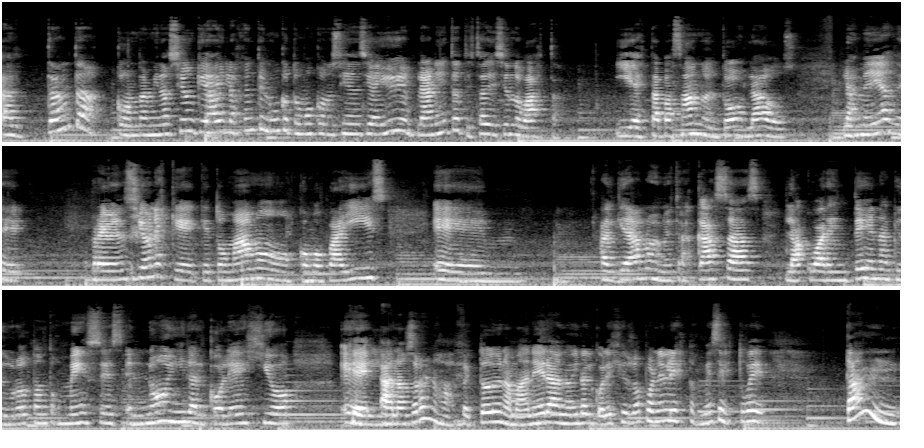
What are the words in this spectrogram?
a tanta contaminación que hay, la gente nunca tomó conciencia y hoy el planeta te está diciendo basta. Y está pasando en todos lados. Las medidas de prevenciones que, que tomamos como país, eh, al quedarnos en nuestras casas, la cuarentena que duró tantos meses, el no ir al colegio. Que a nosotros nos afectó de una manera no ir al colegio. Yo ponerle estos meses estuve tan...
